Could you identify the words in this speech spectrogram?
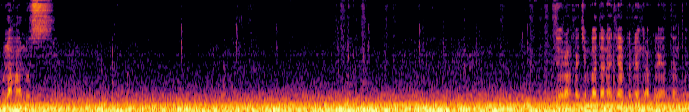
gula halus. Tuh rangka jembatan aja hampir udah nggak kelihatan tuh.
